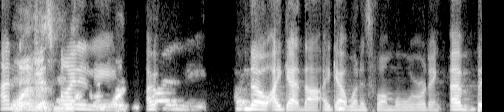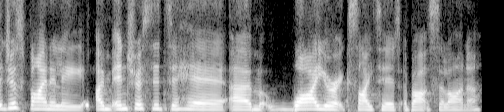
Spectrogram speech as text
And one just is more finally, rewarding. I- no, I get that. I get one is far more rewarding. Um, but just finally, I'm interested to hear um why you're excited about Solana.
